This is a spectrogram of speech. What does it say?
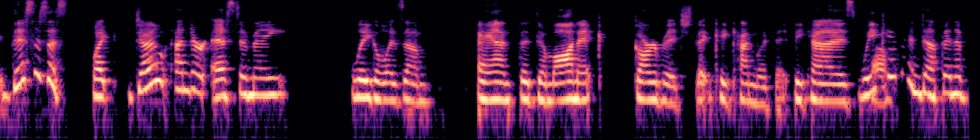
this is a like don't underestimate legalism and the demonic garbage that could come with it because we Yeah. can end up in a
